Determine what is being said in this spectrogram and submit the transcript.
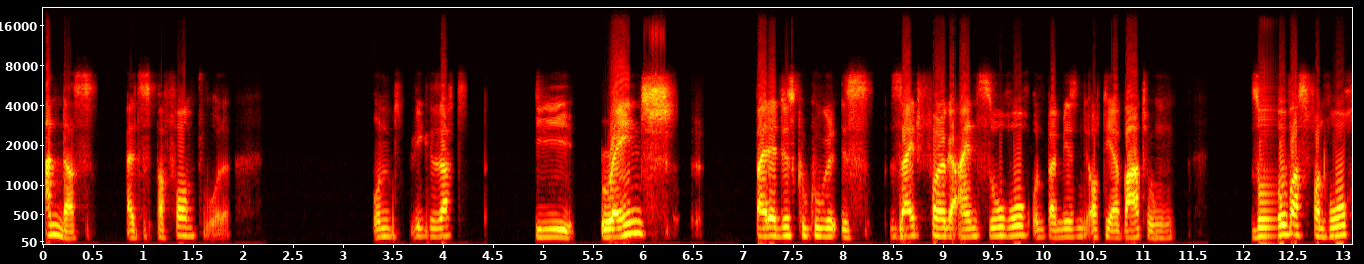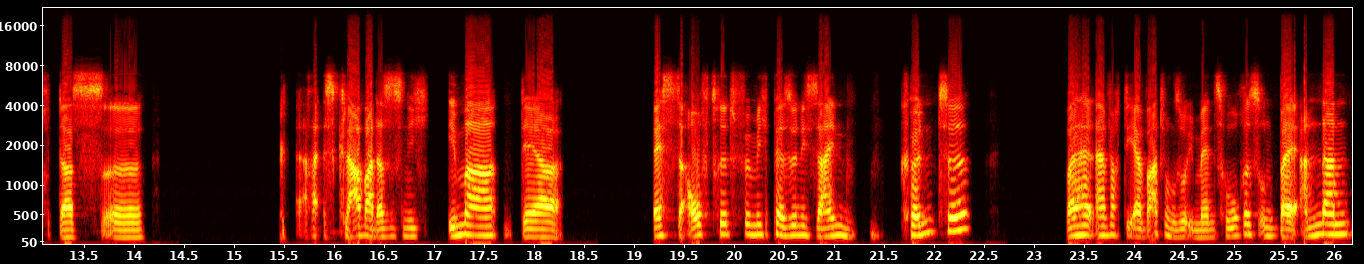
anders, als es performt wurde. Und wie gesagt, die Range bei der Disco-Kugel ist seit Folge 1 so hoch und bei mir sind auch die Erwartungen sowas von hoch, dass äh, es klar war, dass es nicht immer der beste Auftritt für mich persönlich sein könnte, weil halt einfach die Erwartung so immens hoch ist und bei anderen,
